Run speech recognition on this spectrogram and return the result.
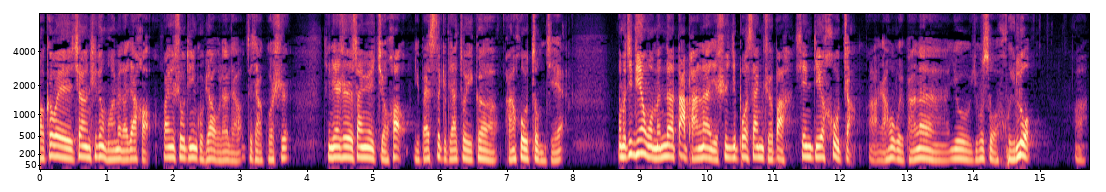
好，各位亲爱的听众朋友们，大家好，欢迎收听股票我来聊，这下国师。今天是三月九号，礼拜四，给大家做一个盘后总结。那么今天我们的大盘呢，也是一波三折吧，先跌后涨啊，然后尾盘呢又有所回落啊。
